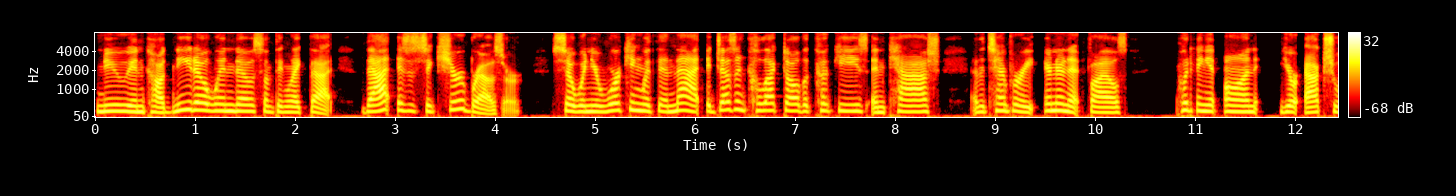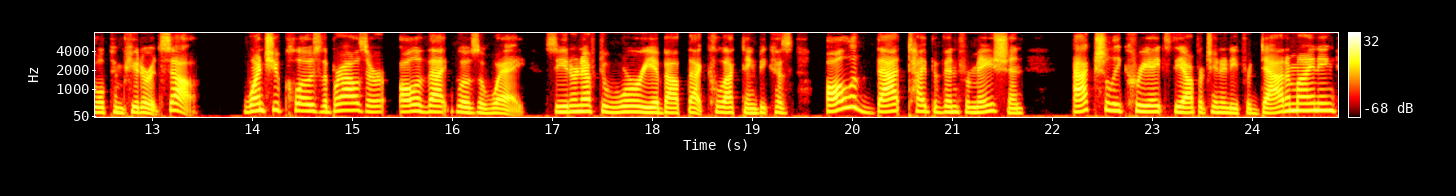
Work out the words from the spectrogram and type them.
new incognito window, something like that. That is a secure browser. So when you're working within that, it doesn't collect all the cookies and cache and the temporary internet files, putting it on your actual computer itself. Once you close the browser, all of that goes away. So you don't have to worry about that collecting because all of that type of information actually creates the opportunity for data mining,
